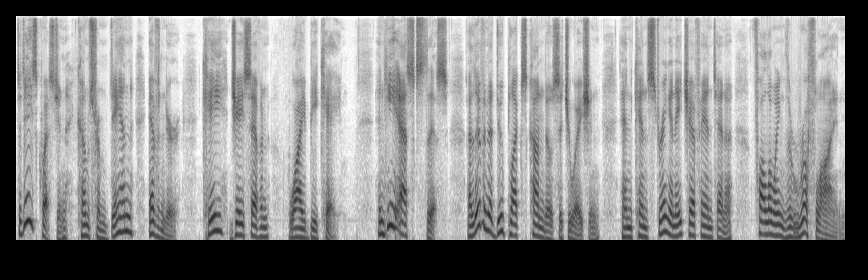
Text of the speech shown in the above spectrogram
Today's question comes from Dan Evander, KJ7YBK. And he asks this I live in a duplex condo situation and can string an HF antenna following the roof line.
